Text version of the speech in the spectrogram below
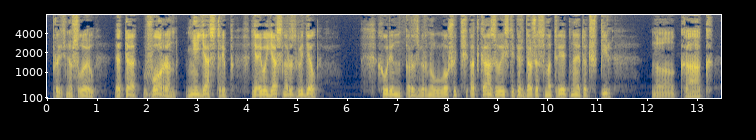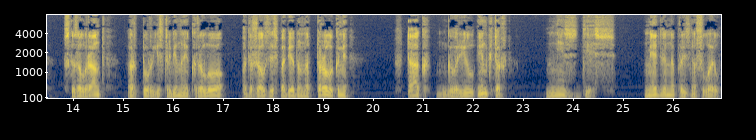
— произнес Лойл, — это ворон, не ястреб. Я его ясно разглядел. Хурин развернул лошадь, отказываясь теперь даже смотреть на этот шпиль. — Но как? — сказал Ранд. Артур Ястребиное крыло одержал здесь победу над троллоками. — Так говорил Инктор. — Не здесь, — медленно произнес Лойл.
